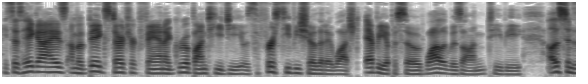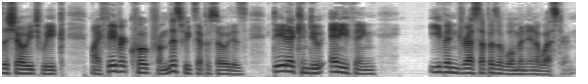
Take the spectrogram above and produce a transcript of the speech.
He says, Hey guys, I'm a big Star Trek fan. I grew up on TNG. It was the first TV show that I watched every episode while it was on TV. I listen to the show each week. My favorite quote from this week's episode is Data can do anything, even dress up as a woman in a Western.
